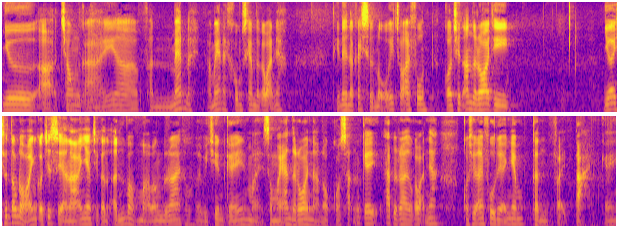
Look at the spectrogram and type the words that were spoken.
như ở trong cái ờ, phần met này ở met này không xem được các bạn nhé thì đây là cách sửa lỗi cho iPhone. Còn trên Android thì như anh Xuân Tóc Đỏ anh có chia sẻ là anh em chỉ cần ấn vào mở bằng Drive thôi. Bởi vì trên cái máy dòng máy Android là nó có sẵn cái app Drive của các bạn nhá. Còn trên iPhone thì anh em cần phải tải cái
